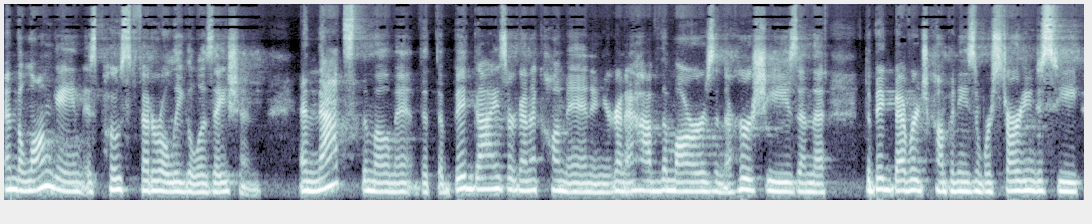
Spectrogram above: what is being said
And the long game is post federal legalization. And that's the moment that the big guys are going to come in and you're going to have the Mars and the Hershey's and the, the big beverage companies. And we're starting to see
